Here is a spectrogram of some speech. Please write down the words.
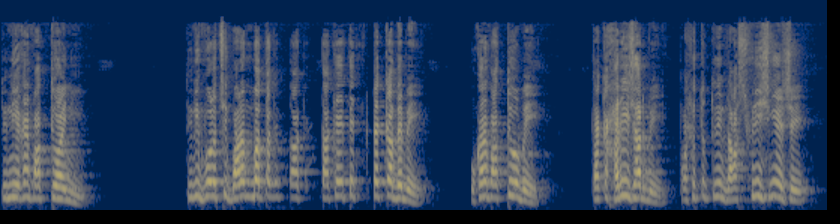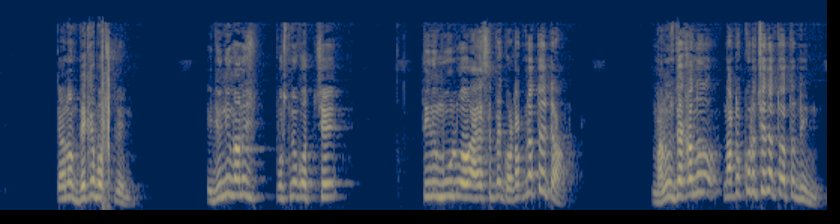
তিনি এখানে প্রার্থী হয়নি। তিনি বলেছি, বারংবার তাকে তাকে- তাকে টেক- টেক্কা দেবে। ওখানে প্রার্থী হবে। তাকে হারিয়ে ছাড়বে। তা সত্ত্বেও তিনি লাস্ট ফিনিশিংয়ে এসে কেন বেঁকে বসলেন? এই জন্যই মানুষ প্রশ্ন করছে তিনি মূল ও আইএসএফের ঘটক না তো এটা? মানুষ দেখানো নাটক করেছে না তো এতদিন?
